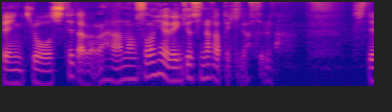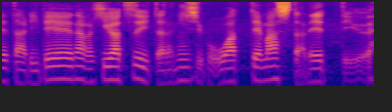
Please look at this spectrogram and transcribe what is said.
勉強してたかな。あの、その日は勉強しなかった気がするな。してたりで、なんか気がついたら25終わってましたねっていう。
